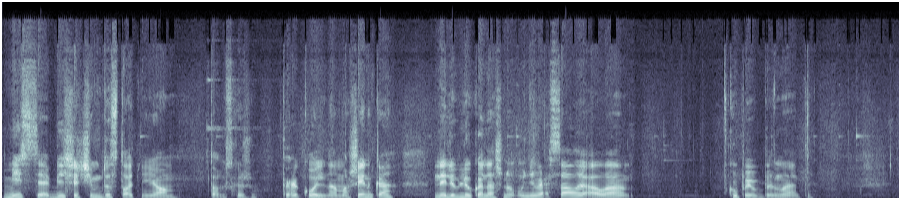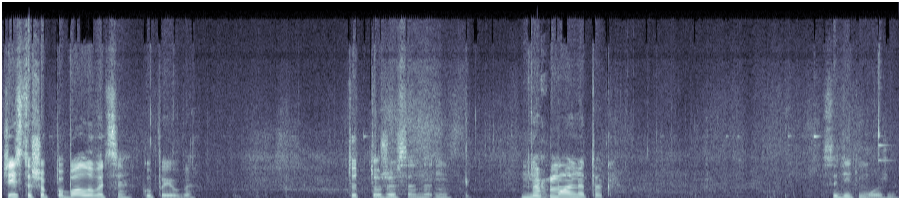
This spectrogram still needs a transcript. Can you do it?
Місця більше, ніж достатньо, я вам так скажу. Прикольна машинка. Не люблю, звісно, універсали, але купив би, знаєте. Чисто, щоб побалуватися, купив би. Тут теж все ну, нормально так. Сидіти можна.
